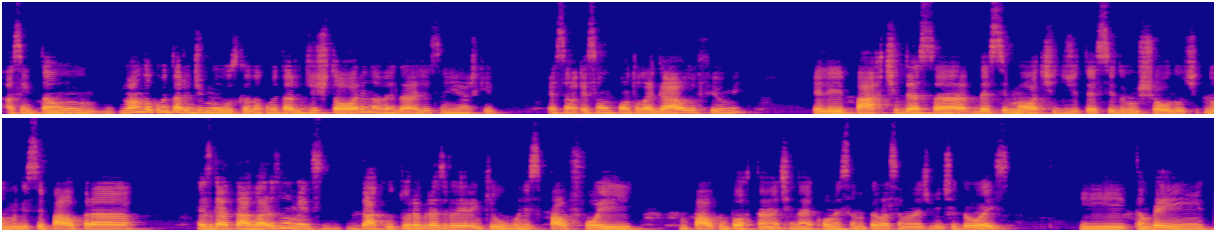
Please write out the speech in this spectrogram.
assim tão, não é um documentário de música, é um documentário de história, na verdade, assim, acho que esse, é, esse é um ponto legal do filme. Ele parte dessa desse mote de ter sido um show no, no municipal para resgatar vários momentos da cultura brasileira em que o municipal foi um palco importante, né? Começando pela semana de 22 e também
